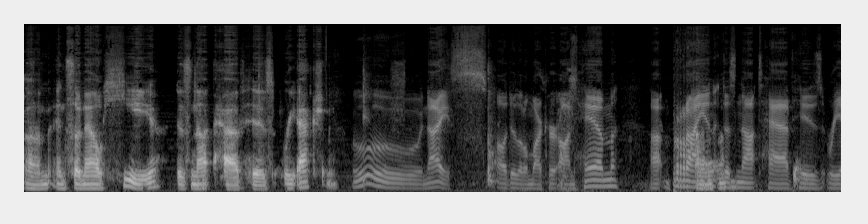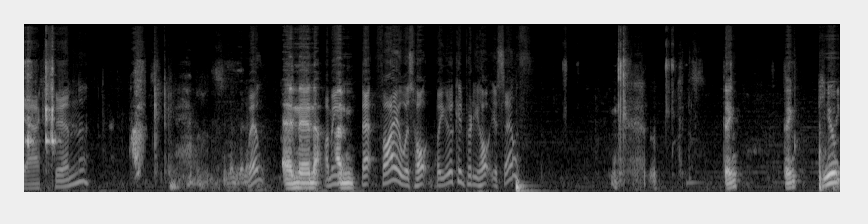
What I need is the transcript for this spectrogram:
Um, and so now he does not have his reaction. Ooh, nice. I'll do a little marker on him. Uh, Brian Uh, does not have his reaction. Well, And then I mean, I'm that fire was hot, but you're looking pretty hot yourself. thank thank you.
